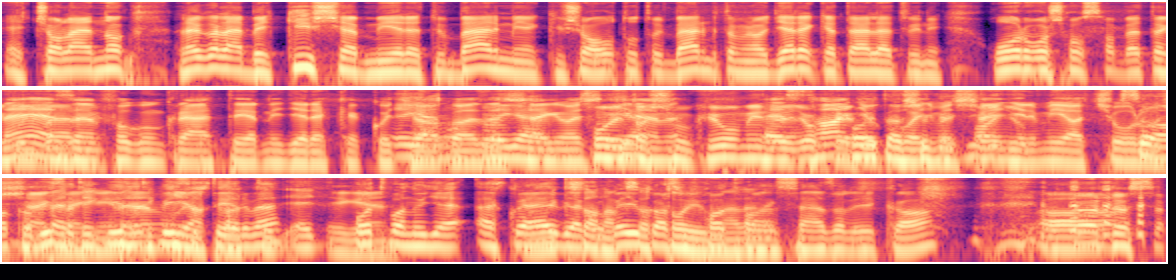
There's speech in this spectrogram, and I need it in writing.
egy családnak legalább egy kisebb méretű bármilyen kis autót, vagy bármit, ami a gyereket el lehet vinni orvoshoz, ha beteg, vagy Nehezen bármi. fogunk rátérni gyerekek, hogyha Igen, a gazdasági igen. Folytassuk, jó, mindegy, Ezt oké. hagyjuk, hogy most mennyire mi a Szóval csórosság. akkor visszatérve, ott van ugye, akkor elvileg azt, Xanaxot hogy toljunk már 60 százaléka Tört össze.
